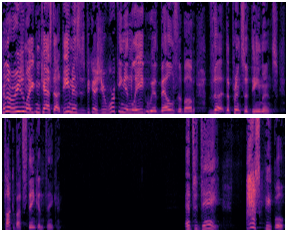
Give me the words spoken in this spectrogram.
And the reason why you can cast out demons is because you're working in league with Beelzebub, the, the prince of demons. Talk about stinking thinking. And today, ask people,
